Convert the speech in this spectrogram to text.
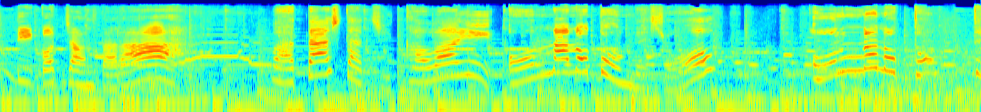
もうリコちゃんたら。私たち可愛い女のトンでしょ？女のトンって？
